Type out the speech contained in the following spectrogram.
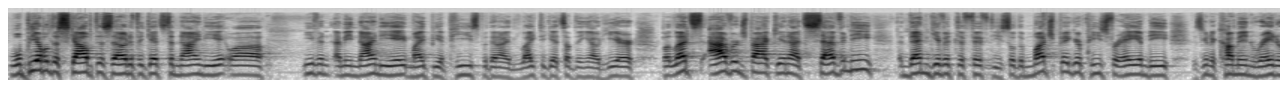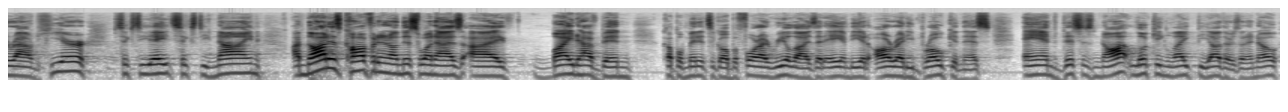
We'll be able to scalp this out if it gets to 98. Well, even, I mean, 98 might be a piece, but then I'd like to get something out here. But let's average back in at 70 and then give it to 50. So the much bigger piece for AMD is going to come in right around here, 68, 69. I'm not as confident on this one as I might have been a couple minutes ago before I realized that AMD had already broken this, and this is not looking like the others. And I know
